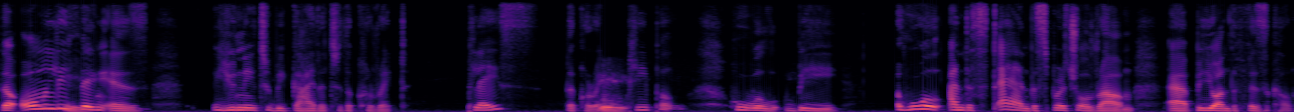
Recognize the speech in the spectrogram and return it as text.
The only mm. thing is, you need to be guided to the correct place, the correct mm. people, who will be who will understand the spiritual realm uh, beyond the physical.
